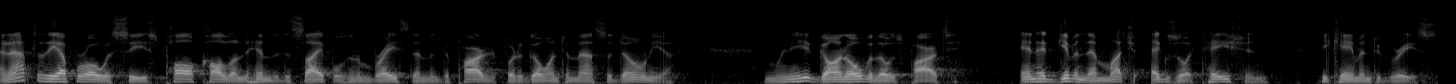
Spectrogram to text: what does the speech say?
And after the uproar was ceased, Paul called unto him the disciples and embraced them and departed for to go unto Macedonia. And when he had gone over those parts and had given them much exhortation, he came into Greece.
